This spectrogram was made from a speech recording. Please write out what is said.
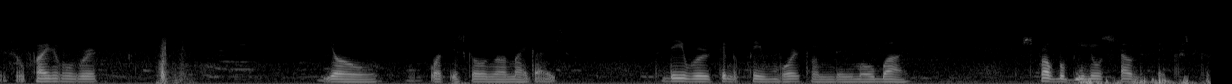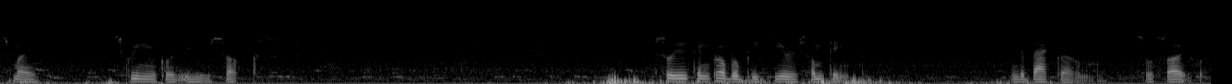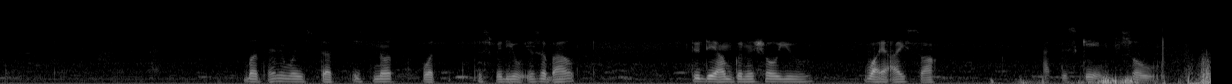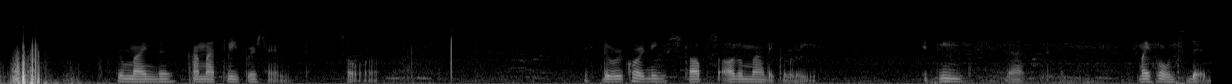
this will finally work. Yo, what is going on my guys? Today we're gonna play War Thunder Mobile. There's probably no sound effects because my screen recorder here sucks. So you can probably hear something in the background. So sorry for. But anyways, that is not what this video is about. Today I'm gonna show you why I suck at this game. So just a reminder, I'm at 3%. So uh, if the recording stops automatically, it means that my phone's dead.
